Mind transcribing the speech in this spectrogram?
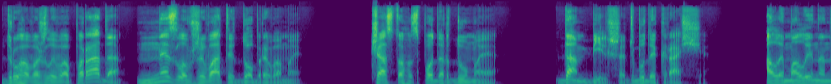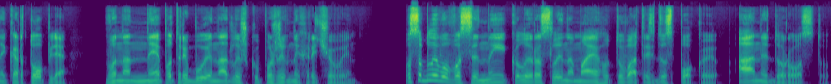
Друга важлива порада не зловживати добривами. Часто господар думає дам більше, буде краще. Але малина не картопля, вона не потребує надлишку поживних речовин. Особливо восени, коли рослина має готуватись до спокою, а не до росту.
